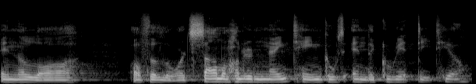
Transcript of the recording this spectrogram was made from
in the law of the Lord. Psalm 119 goes into great detail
